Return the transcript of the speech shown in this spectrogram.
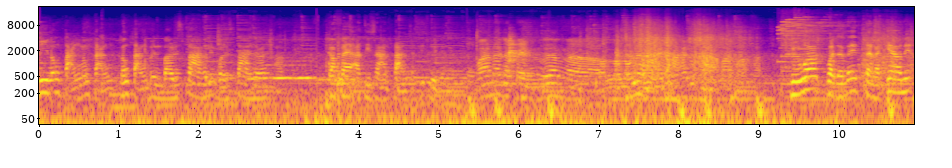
นี่น้องตังน้องตังน้องตังเป็นบาริสต้าเขาเรียกบาริสต้าใช่ไหมกาแฟอาร์ติซานต่างจากที่อื่นยังไงผมว่าน่าจะเป็นเรื่องเอ่อเราเราเลือกอะไรมาให้ลูกค้ามากกว่าครับ คือว่ากว่าจะได้แต่ละแก้วเนี่ย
